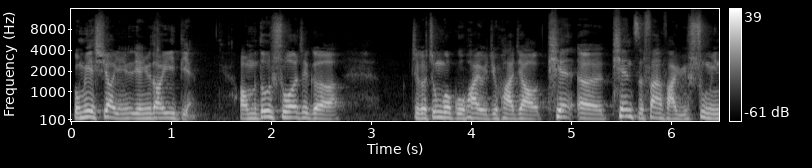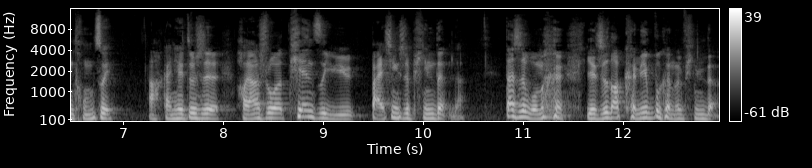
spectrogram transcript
我们也需要研研究到一点啊，我们都说这个这个中国古话有句话叫“天呃天子犯法与庶民同罪”啊，感觉就是好像说天子与百姓是平等的。但是我们也知道，肯定不可能平等，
